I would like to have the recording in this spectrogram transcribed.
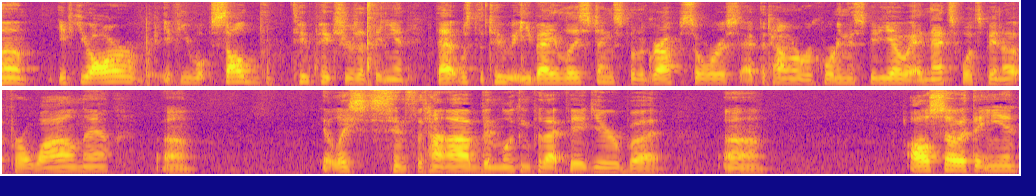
Um, if you are, if you saw the two pictures at the end, that was the two eBay listings for the Gryposaurus at the time of recording this video, and that's what's been up for a while now. Um, at least since the time I've been looking for that figure, but um, also at the end,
